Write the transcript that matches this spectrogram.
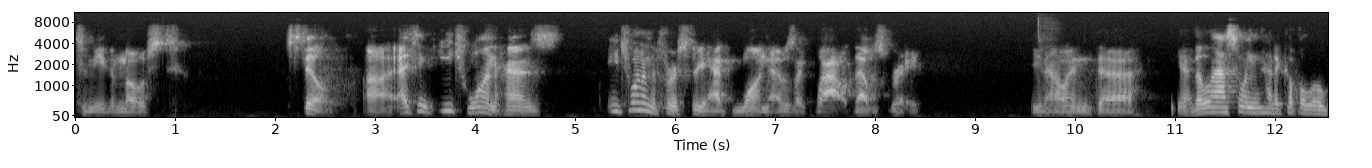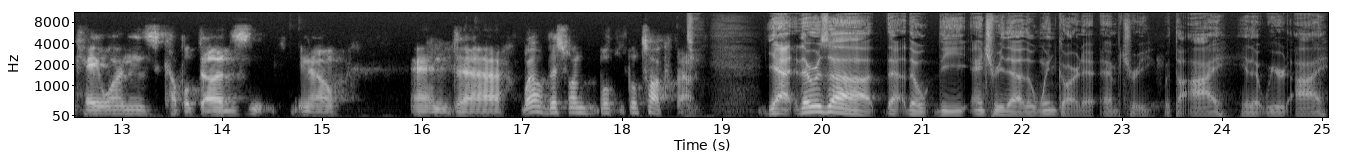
to me the most still, uh, I think each one has, each one in the first three had one that was like, wow, that was great. You know, and uh, yeah, the last one had a couple okay ones, couple duds, you know, and uh, well, this one we'll we'll talk about. Yeah, there was a uh, the, the the entry the the Wingard entry with the eye, yeah, that weird eye.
